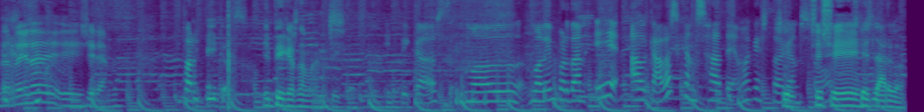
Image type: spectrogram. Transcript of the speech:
endarrere i girem. Perfecte. Piques. I piques de mans. I piques. Molt, molt important. Eh, el caves cansat, eh, amb aquesta Sí. cançó. Sí, sí. És que és llarga.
